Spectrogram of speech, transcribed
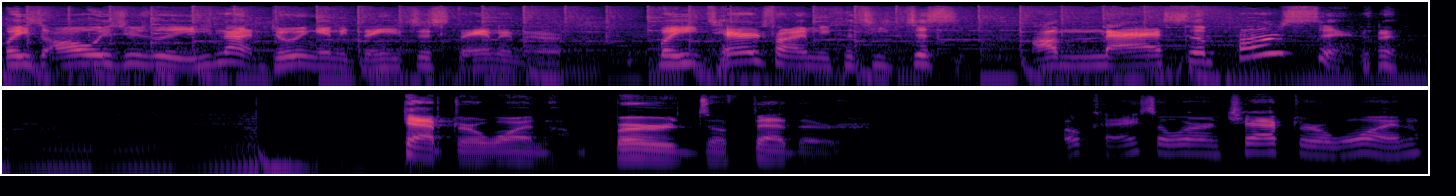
but he's always usually he's not doing anything. He's just standing there. But he terrified me because he's just a massive person. Chapter one: Birds of Feather. Okay, so we're in chapter one.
